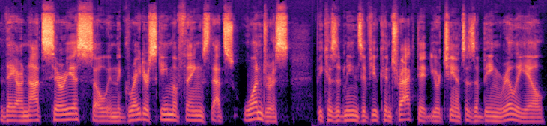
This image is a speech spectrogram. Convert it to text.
They are not serious. So, in the greater scheme of things, that's wondrous because it means if you contract it, your chances of being really ill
